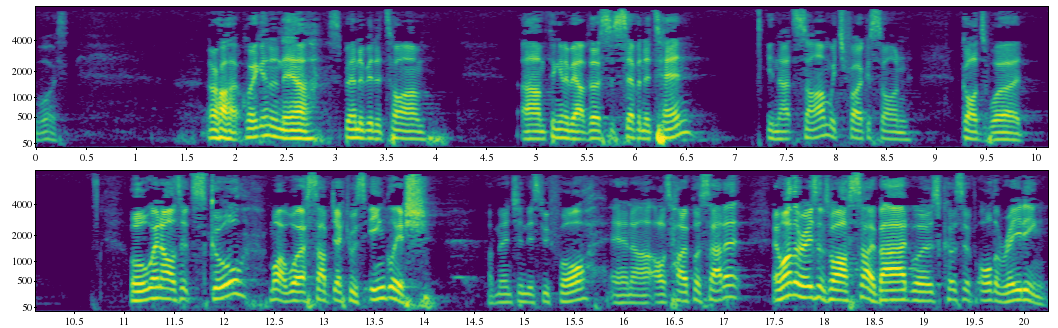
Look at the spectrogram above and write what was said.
voice. All right, we're going to now spend a bit of time um, thinking about verses 7 to 10 in that psalm, which focus on God's Word. Well, when I was at school, my worst subject was English. I've mentioned this before, and uh, I was hopeless at it. And one of the reasons why I was so bad was because of all the reading.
